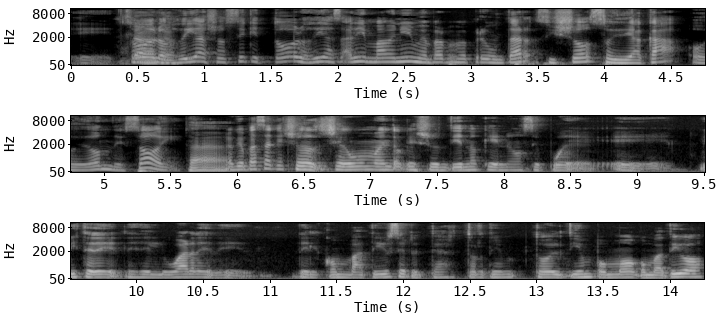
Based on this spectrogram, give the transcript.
eh, todos Claro. los días, yo sé que todos los días alguien va a venir y me va a preguntar si yo soy de acá o de dónde soy. Lo que pasa es que yo llegó un momento que yo entiendo que no se puede, eh, viste, de- desde el lugar de, de- del combatirse, estar todo el tiempo en modo combativo,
